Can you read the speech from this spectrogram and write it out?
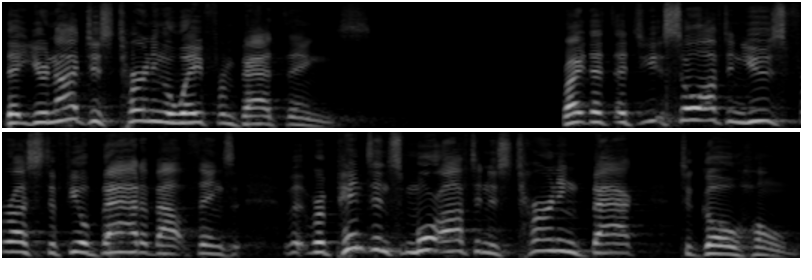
that you're not just turning away from bad things, right? That, that's so often used for us to feel bad about things. Repentance more often is turning back to go home,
